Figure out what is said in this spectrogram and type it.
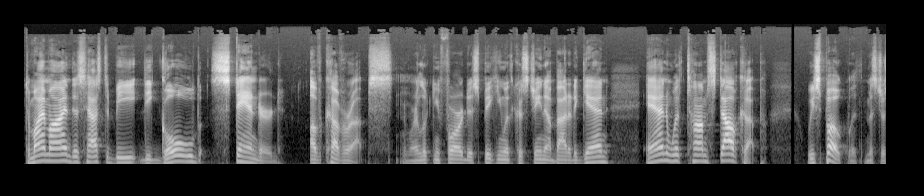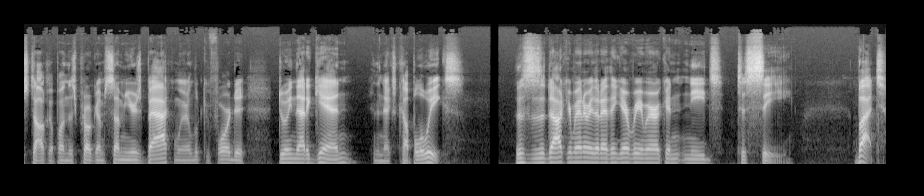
To my mind, this has to be the gold standard of cover ups. And we're looking forward to speaking with Christina about it again and with Tom Stalcup we spoke with Mr. Stalcup on this program some years back, and we are looking forward to doing that again in the next couple of weeks. This is a documentary that I think every American needs to see. But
